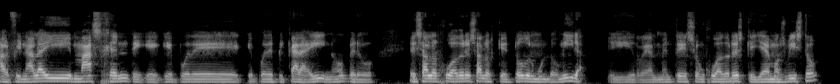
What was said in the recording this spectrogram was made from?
al final hay más gente que, que, puede, que puede picar ahí, ¿no? Pero es a los jugadores a los que todo el mundo mira y realmente son jugadores que ya hemos visto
